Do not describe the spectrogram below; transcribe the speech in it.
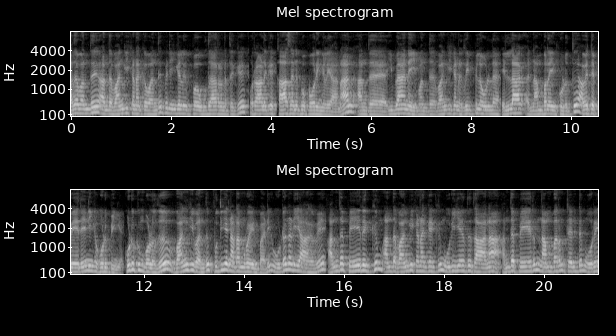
அதை வந்து அந்த வங்கி கணக்கை வந்து இப்போ நீங்கள் இப்போ உதாரணத்துக்கு ஒரு ஆளுக்கு காசு அனுப்ப போறீங்களே ஆனால் அந்த இபேனை அந்த வங்கி கணக்கு ரிப்பில் உள்ள எல்லா நம்பரையும் கொடுத்து அவற்றை பேரையும் நீங்க கொடுப்பீங்க. கொடுக்கும் பொழுது வங்கி வந்து புதிய நடைமுறையின்படி உடனடியாகவே அந்த பேருக்கும் அந்த வங்கி கணக்குக்கும் உரியது தானா? அந்த பேரும் நம்பரும் ரெண்டும் ஒரே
